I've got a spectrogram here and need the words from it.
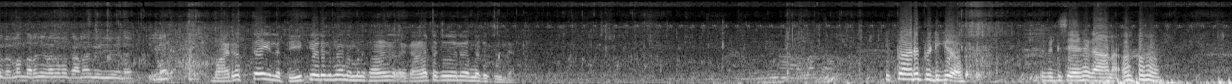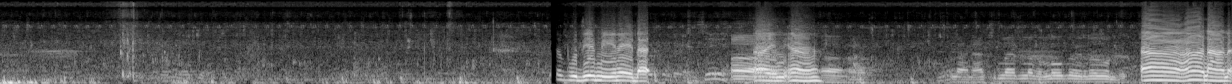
വെള്ളം നിറഞ്ഞു കാണാൻ കഴിയുമല്ലേ ഇല്ല. മരത്തേ ഇല്ല. തീറ്റ എടുക്കുന്ന നമ്മൾ കാണത്തക്കതുപോലെ വന്നെടുക്കില്ല എടുക്കൂല. ഇപ്പൊ അവരെ പിടിക്കുവോ? പിടിച്ച ശേഷം കാണാം. പുതിയ മീനെ ഇടാൻ. ആ, ആ ആ. ആ. നാച്ചുറൽ ആയിട്ടുള്ള വെള്ളമൊക്കെ വരുന്നത് കൊണ്ട് ആ ആണാണ്.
